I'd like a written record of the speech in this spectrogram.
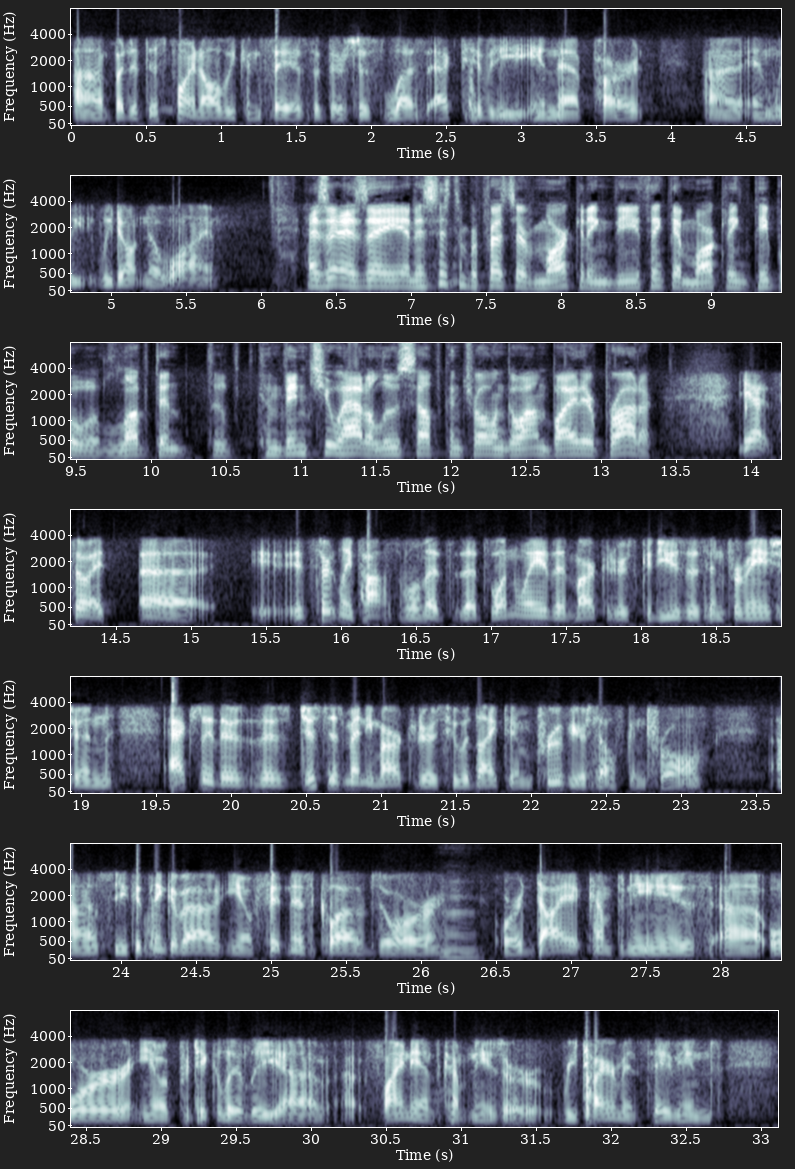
uh, but at this point, all we can say is that there's just less activity in that part, uh, and we, we don't know why. As, a, as a, an assistant professor of marketing, do you think that marketing people would love to, to convince you how to lose self control and go out and buy their product? Yeah, so I, uh, it's certainly possible. That's that's one way that marketers could use this information. Actually, there's there's just as many marketers who would like to improve your self control. Uh, so you could think about you know fitness clubs or mm. or diet companies uh, or you know particularly uh, uh, finance companies or retirement savings.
